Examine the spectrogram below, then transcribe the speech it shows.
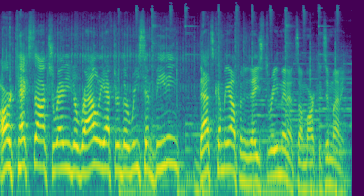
Are tech stocks ready to rally after the recent beating? That's coming up in today's three minutes on Markets and Money.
